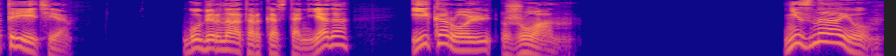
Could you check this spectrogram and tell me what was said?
третья. Губернатор Кастаньеда и король Жуан. Не знаю,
